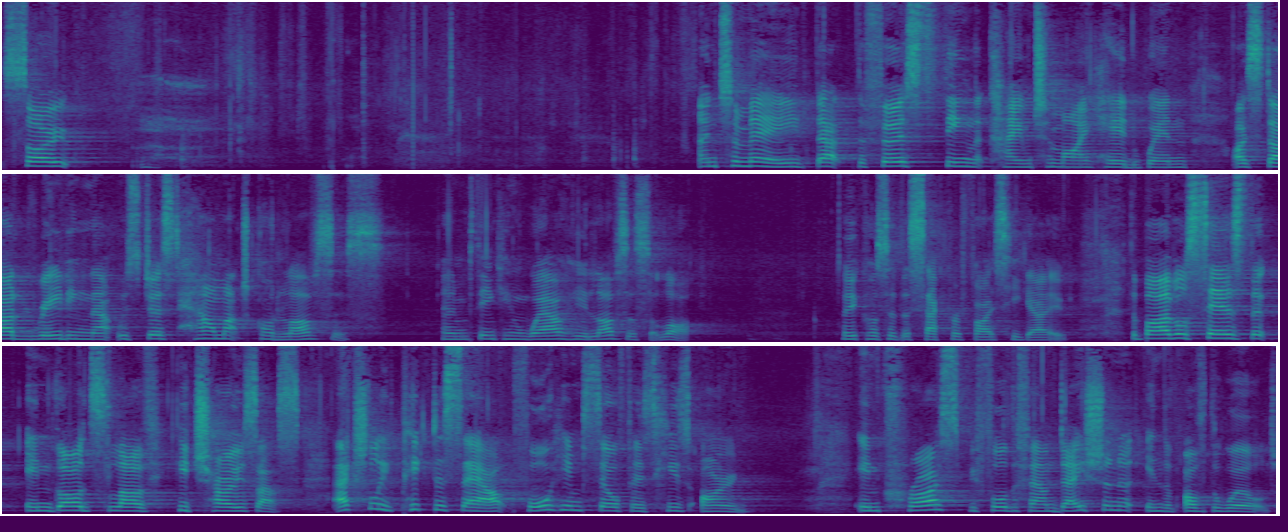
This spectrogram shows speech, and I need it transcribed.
So, and to me, that the first thing that came to my head when I started reading that was just how much God loves us. And thinking, wow, He loves us a lot because of the sacrifice He gave. The Bible says that in God's love, He chose us actually picked us out for himself as his own in Christ before the foundation the, of the world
